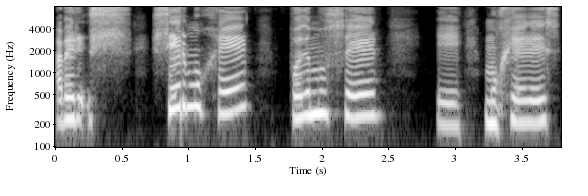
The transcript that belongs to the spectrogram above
A ver, ser mujer, podemos ser eh, mujeres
